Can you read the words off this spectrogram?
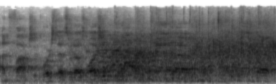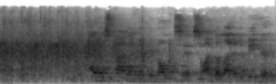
on Fox, of course, that's what I was watching. And, uh, and, uh, I've been smiling every moment since, so I'm delighted to be here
